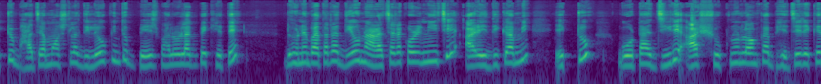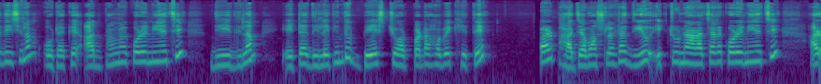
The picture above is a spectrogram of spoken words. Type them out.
একটু ভাজা মশলা দিলেও কিন্তু বেশ ভালো লাগবে খেতে। ধনে পাতাটা দিয়েও নাড়াচাড়া করে নিয়েছি। আর এদিকে আমি একটু গোটা জিরে আর শুকনো লঙ্কা ভেজে রেখে দিয়েছিলাম। ওটাকে আধ ভাঙা করে নিয়েছি, দিয়ে দিলাম। এটা দিলে কিন্তু বেশ চটপটা হবে খেতে। আর ভাজা মশলাটা দিয়েও একটু নাড়াচাড়া করে নিয়েছি। আর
